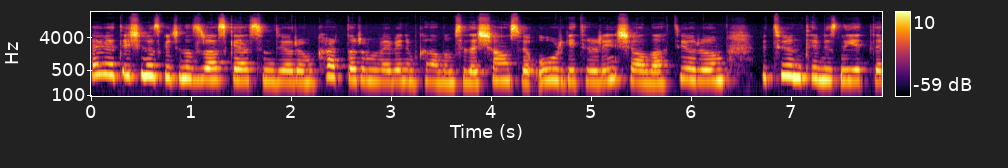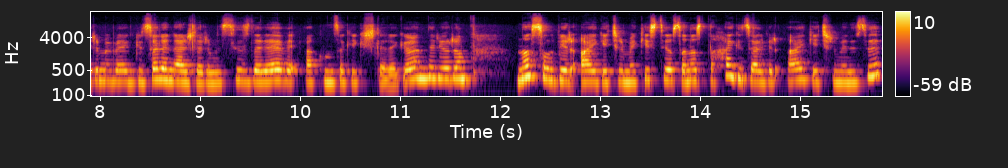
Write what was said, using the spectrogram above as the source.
Evet işiniz gücünüz rast gelsin diyorum. Kartlarım ve benim kanalım size şans ve uğur getirir inşallah diyorum. Bütün temiz niyetlerimi ve güzel enerjilerimi sizlere ve aklınızdaki kişilere gönderiyorum nasıl bir ay geçirmek istiyorsanız daha güzel bir ay geçirmenizi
